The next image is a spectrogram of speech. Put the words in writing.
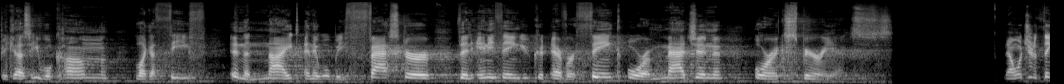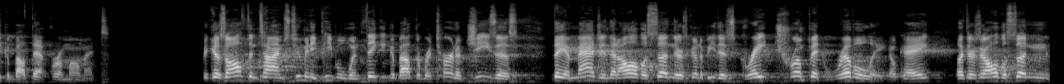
Because he will come like a thief in the night, and it will be faster than anything you could ever think or imagine or experience. Now, I want you to think about that for a moment. Because oftentimes, too many people, when thinking about the return of Jesus, they imagine that all of a sudden there's going to be this great trumpet reveille, okay? Like there's all of a sudden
